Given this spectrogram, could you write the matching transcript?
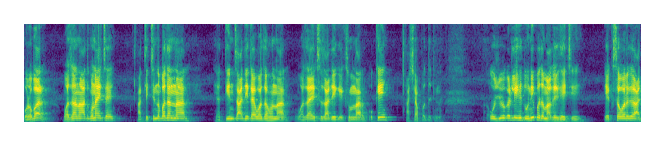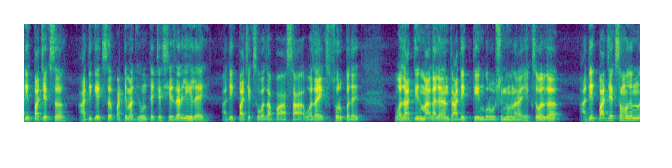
बरोबर वजा आत गुणायचं आहे आतले चिन्ह बदलणार या तीनचा अधिक आहे वजा होणार वजा एक्सचा अधिक एक्स होणार ओके अशा पद्धतीनं उजवीकडली ही दोन्ही पदं मागे घ्यायची एक्स वर्ग अधिक पाच एक्स अधिक एक्स पाठीमाग घेऊन त्याच्या शेजारी लिहिलं आहे अधिक पाच एक वजा पाच सहा वजा एक स्वरूप पद आहेत वजा तीन मागाल्यानंतर अधिक तीन बरोबर शून्य होणार आहे एक्स वर्ग अधिक पाच एकसमधून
